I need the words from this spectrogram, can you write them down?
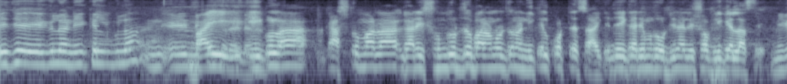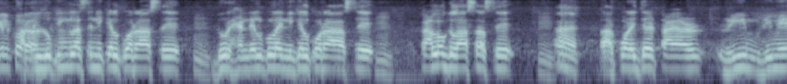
এই যে এগুলো নিকেলগুলো ভাই গুলো এটা। এইগুলা কাস্টমাররা গাড়ির সৌন্দর্য বাড়ানোর জন্য নিকেল করতে চায় কিন্তু এই গাড়ির মধ্যে অরিজিনালি সব নিকেল আছে। নিকেল করা। লুকিং গ্লাসে নিকেল করা আছে ডোর হ্যান্ডেল গুলাই নিকেল করা আছে কালো গ্লাস আছে হ্যাঁ তারপরে যে টায়ার রিম রিমে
